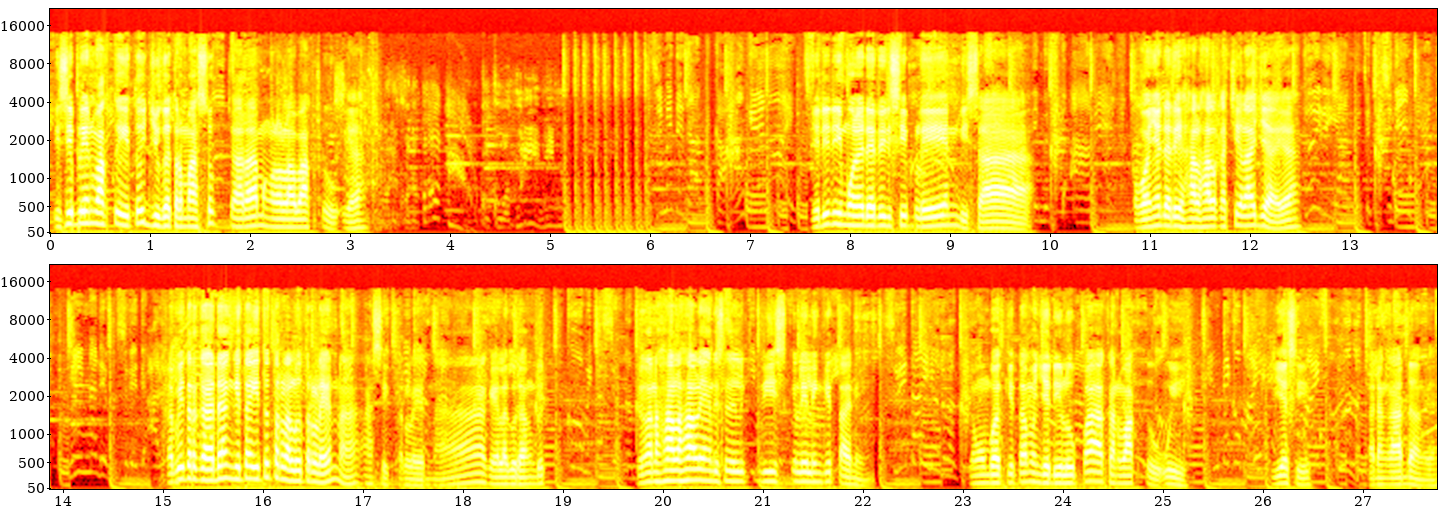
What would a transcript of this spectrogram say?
Disiplin waktu itu juga termasuk cara mengelola waktu ya. Jadi dimulai dari disiplin bisa. Pokoknya dari hal-hal kecil aja ya. Tapi terkadang kita itu terlalu terlena asik terlena kayak lagu dangdut dengan hal-hal yang di sekeliling kita nih yang membuat kita menjadi lupa akan waktu. Wih, iya sih, kadang-kadang ya.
